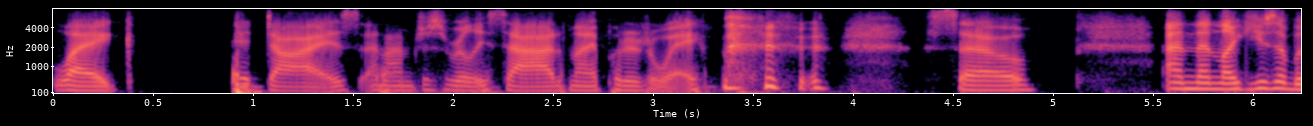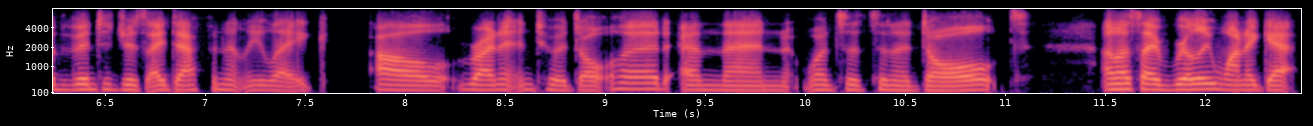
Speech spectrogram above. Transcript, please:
like it dies and I'm just really sad and I put it away. so and then like you said with vintages, I definitely like I'll run it into adulthood and then once it's an adult, unless I really want to get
